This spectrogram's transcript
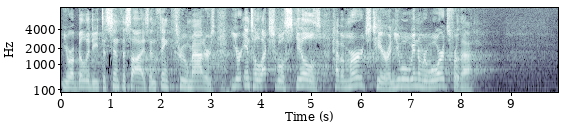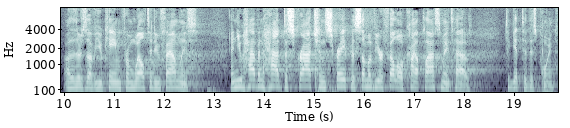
your ability to synthesize and think through matters. Your intellectual skills have emerged here, and you will win rewards for that. Others of you came from well to do families, and you haven't had to scratch and scrape as some of your fellow classmates have to get to this point.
